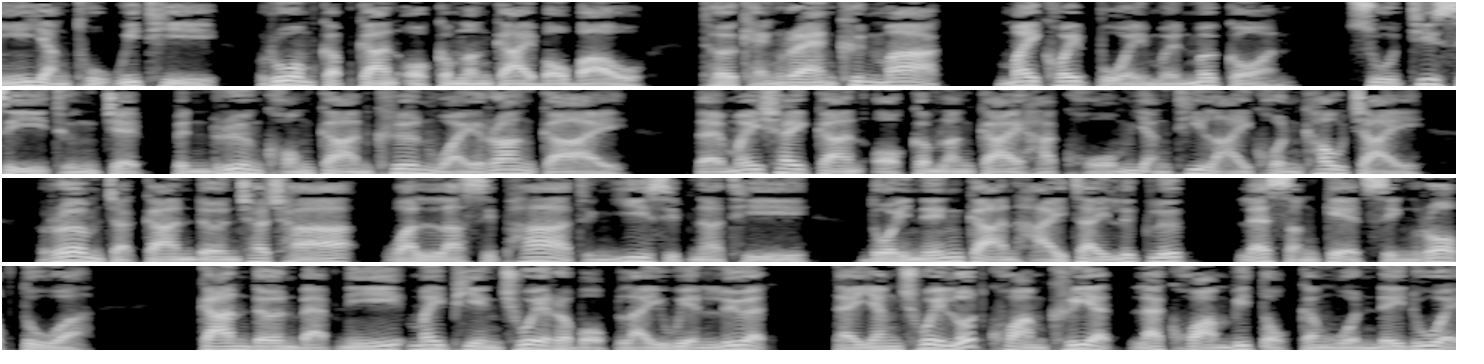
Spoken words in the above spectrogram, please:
นี้อย่างถูกวิธี ร่วมกับการออกกำลังกายเบาๆ เธอแข็งแรงขึ้นมาก ไม่ค่อยป่วยเหมือนเมื่อก่อน สูตรที่ 4 ถึง 7 เป็นเรื่องของการเคลื่อนไหวร่างกาย แต่ไม่ใช่การออกกำลังกายหักโหมอย่างที่หลายคนเข้าใจ เริ่มจากการเดินช้าๆ วันละ 15ถึง20 นาที โดยเน้นการหายใจลึกๆ และสังเกตสิ่งรอบตัว การเดินแบบนี้ไม่เพียงช่วยระบบไหลเวียนเลือด แต่ยังช่วยลดความเครียดและความวิตกกังวลได้ด้วย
